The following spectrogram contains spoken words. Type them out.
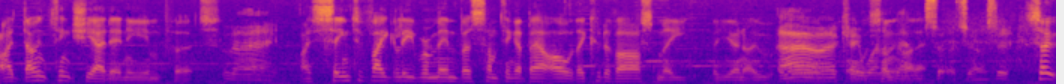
I don't think she had any input. Right. I seem to vaguely remember something about oh they could have asked me, you know, Oh, okay, or something like that. sort of yeah. So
